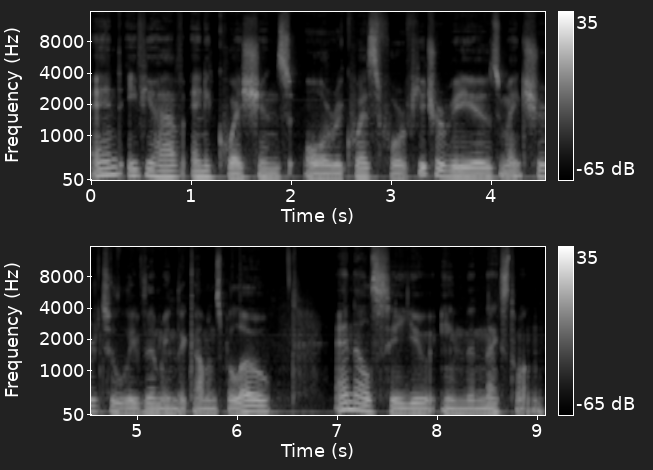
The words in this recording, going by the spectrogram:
And if you have any questions or requests for future videos make sure to leave them in the comments below. and I'll see you in the next one.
